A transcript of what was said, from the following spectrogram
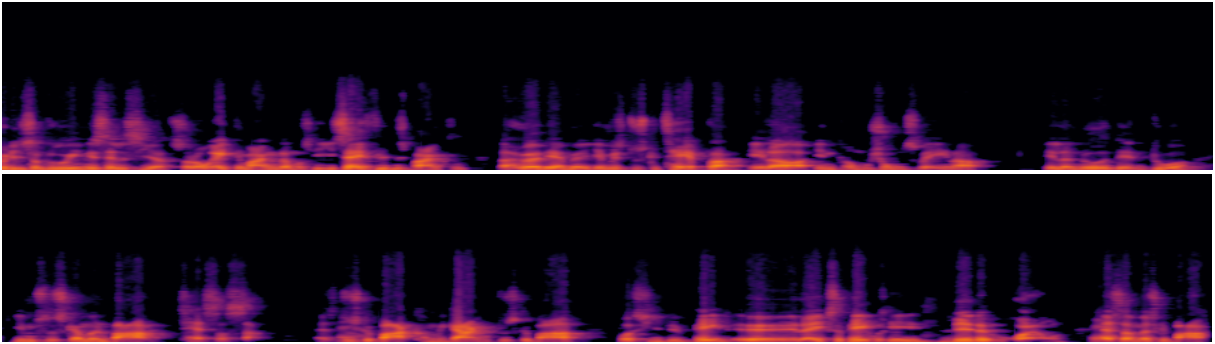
Fordi som du egentlig selv siger, så er der jo rigtig mange, der måske, især i fitnessbranchen, der hører det her med, jamen hvis du skal tabe dig, eller ændre motionsvaner, eller noget den dur, jamen så skal man bare tage sig sammen. Altså du skal bare komme i gang, du skal bare, for at sige det pænt, øh, eller ikke så pænt måske, lette røven. Ja. Altså man skal bare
